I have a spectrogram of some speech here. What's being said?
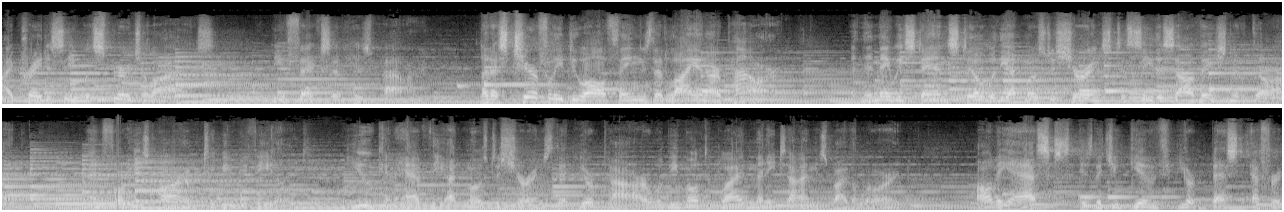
I pray to see with spiritual eyes the effects of His power. Let us cheerfully do all things that lie in our power and then may we stand still with the utmost assurance to see the salvation of God and for his arm to be revealed. You can have the utmost assurance that your power will be multiplied many times by the Lord. All he asks is that you give your best effort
